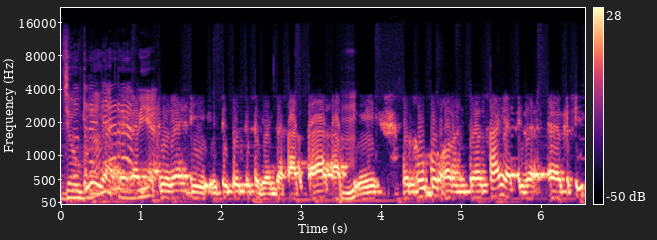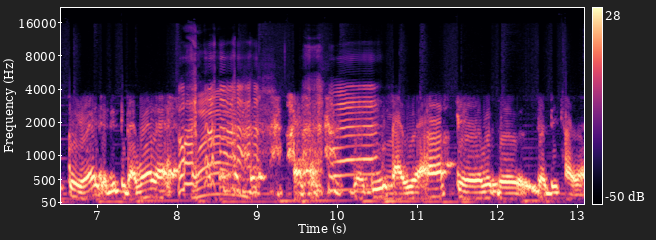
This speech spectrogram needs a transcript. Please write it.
Jauh Sutradara. banget saya ya. kuliah di Institut Kesenian Jakarta, tapi berhubung orang tua saya tidak eh, ke situ ya, jadi tidak boleh. Wah. jadi saya oke betul. Jadi kalau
